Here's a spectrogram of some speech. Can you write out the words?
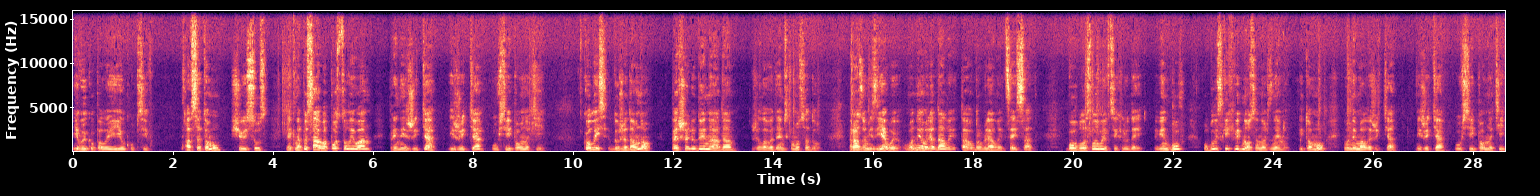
і викупила її у купців. А все тому, що Ісус, як написав апостол Іван, приніс життя і життя у всій повноті. Колись дуже давно перша людина Адам жила в Едемському саду. Разом із Євою вони оглядали та обробляли цей сад. Бог благословив цих людей. Він був у близьких відносинах з ними, і тому вони мали життя і життя у всій повноті.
